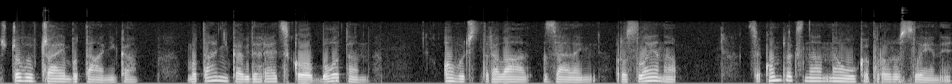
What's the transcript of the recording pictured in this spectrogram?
Що вивчає ботаніка? Ботаніка від грецького ботан, овоч, трава, зелень, рослина це комплексна наука про рослини.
